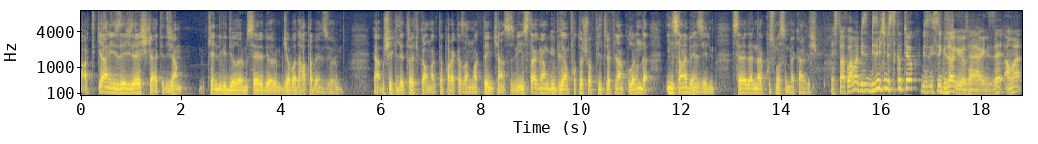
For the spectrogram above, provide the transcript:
Artık yani izleyicilere şikayet edeceğim. Kendi videolarımı seyrediyorum. Cabada hata benziyorum. Yani bu şekilde trafik almakta, para kazanmakta imkansız. Bir Instagram gibi falan Photoshop filtre falan kullanın da insana benzeyelim. Seyredenler kusmasın be kardeşim. Estağfurullah ama biz, bizim için bir sıkıntı yok. Biz sizi güzel görüyoruz her halinizde ama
